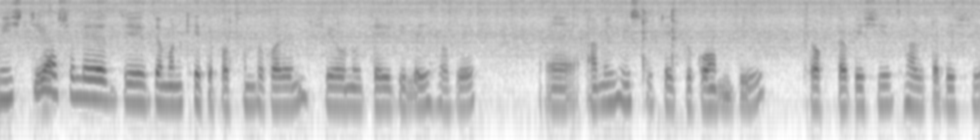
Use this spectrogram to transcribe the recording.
মিষ্টি আসলে যে যেমন খেতে পছন্দ করেন, সে অনুযায়ী দিলেই হবে। আমি মিষ্টিটা একটু কম দিই, টকটা বেশি, ঝালটা বেশি।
